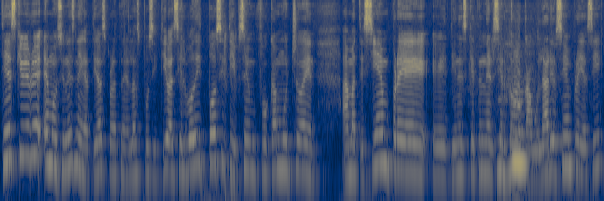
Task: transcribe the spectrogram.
tienes que vivir emociones negativas para tenerlas positivas. Y el body positive se enfoca mucho en amate siempre, eh, tienes que tener cierto vocabulario siempre y así.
